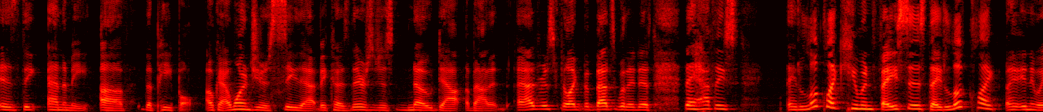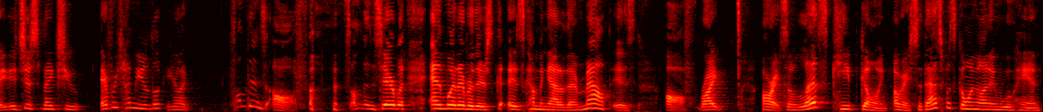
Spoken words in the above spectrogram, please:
is the enemy of the people. Okay, I wanted you to see that because there's just no doubt about it. I just feel like that that's what it is. They have these they look like human faces. They look like anyway, it just makes you every time you look you're like something's off. something's terrible and whatever there's is coming out of their mouth is off, right? All right, so let's keep going. Okay, so that's what's going on in Wuhan.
